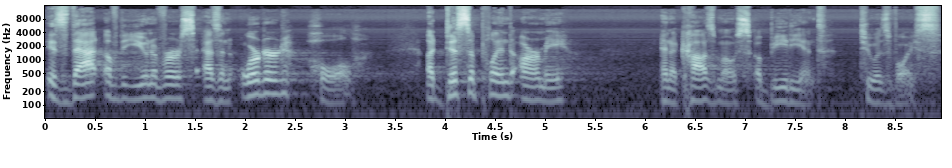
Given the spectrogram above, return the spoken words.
is that of the universe as an ordered whole a disciplined army, and a cosmos obedient to his voice.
